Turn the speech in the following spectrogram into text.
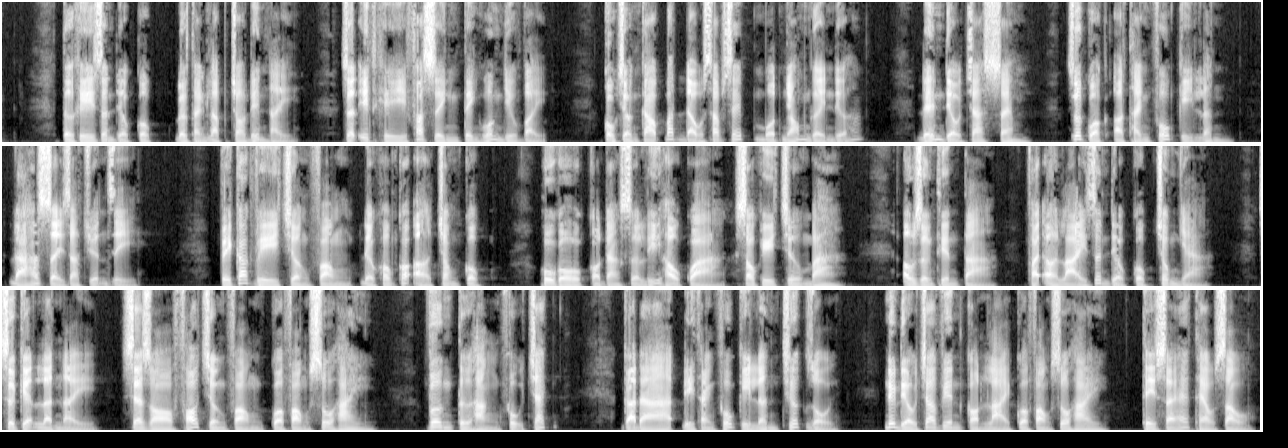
Từ khi dân điều cục được thành lập cho đến nay, rất ít khi phát sinh tình huống như vậy. Cục trưởng cao bắt đầu sắp xếp một nhóm người nữa. Đến điều tra xem Rốt cuộc ở thành phố Kỳ Lân Đã xảy ra chuyện gì vì các vị trưởng phòng đều không có ở trong cục. Hugo còn đang xử lý hậu quả Sau khi trừ ma. Âu Dương Thiên Tả Phải ở lại dân điều cục trong nhà. Sự kiện lần này Sẽ do phó trưởng phòng của phòng số 2 Vương Tử Hằng phụ trách. Gada đi thành phố Kỳ Lân trước rồi. Nhưng điều tra viên còn lại của phòng số 2 Thì sẽ theo sau.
